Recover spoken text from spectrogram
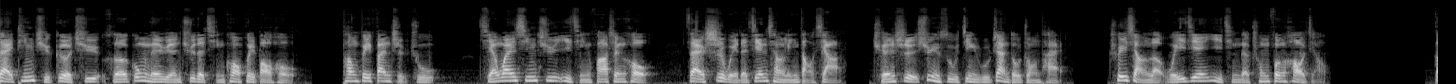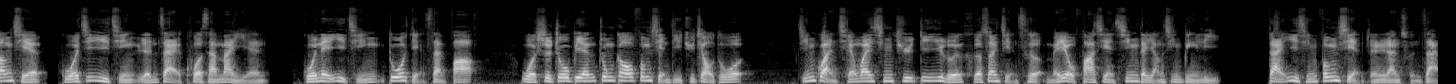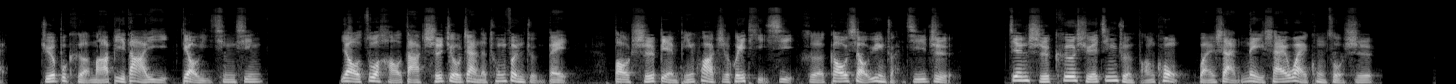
在听取各区和功能园区的情况汇报后，汤飞帆指出，前湾新区疫情发生后，在市委的坚强领导下，全市迅速进入战斗状态，吹响了围歼疫情的冲锋号角。当前国际疫情仍在扩散蔓延，国内疫情多点散发，我市周边中高风险地区较多。尽管前湾新区第一轮核酸检测没有发现新的阳性病例，但疫情风险仍然存在，绝不可麻痹大意、掉以轻心。要做好打持久战的充分准备，保持扁平化指挥体系和高效运转机制，坚持科学精准防控，完善内筛外控措施。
